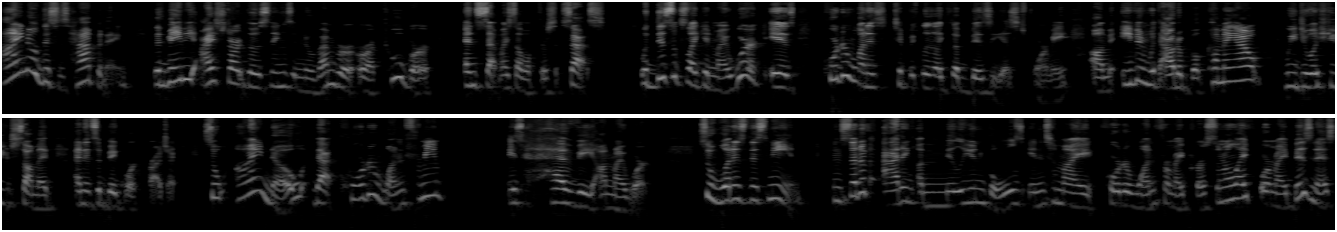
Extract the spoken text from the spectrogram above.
i know this is happening then maybe i start those things in november or october and set myself up for success what this looks like in my work is quarter one is typically like the busiest for me. Um, even without a book coming out, we do a huge summit and it's a big work project. So I know that quarter one for me is heavy on my work. So what does this mean? Instead of adding a million goals into my quarter one for my personal life or my business,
